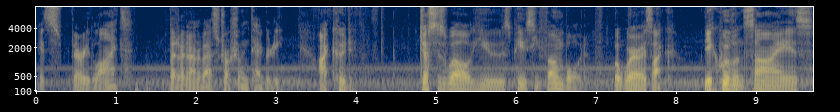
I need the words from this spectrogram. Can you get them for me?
It's very light but I don't know about structural integrity. I could just as well use PVC foam board but whereas like the equivalent size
